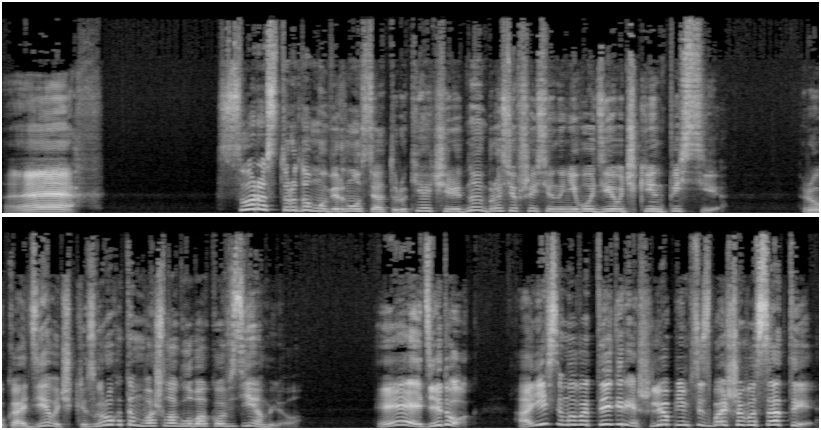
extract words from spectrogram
Эх. Сора с трудом увернулся от руки очередной бросившейся на него девочки NPC. Рука девочки с грохотом вошла глубоко в землю. Эй, дедок, а если мы в этой игре шлепнемся с большой высоты?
